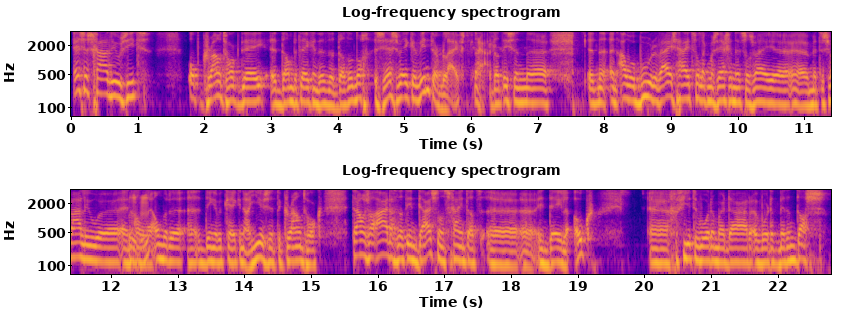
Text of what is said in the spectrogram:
en zijn schaduw ziet op Groundhog Day, dan betekent het dat het nog zes weken winter blijft. Nou ja, dat is een, uh, een, een, oude boerenwijsheid, zal ik maar zeggen. Net zoals wij uh, met de zwaluwen en mm-hmm. allerlei andere dingen bekeken. Nou, hier het de Groundhog. Trouwens wel aardig dat in Duitsland schijnt dat in delen ook uh, gevierd te worden, maar daar uh, wordt het met een das.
